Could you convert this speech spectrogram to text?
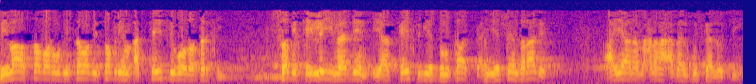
Bimaa sabaruu bisababi sabrihim adkaysigooda dartii. Sabirkay la yimaadeen iyo adkaysiga iyo dulqaadka ay yeesheen daraaddeed ayaana macnaha abaalgudkaa loo siiyey.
